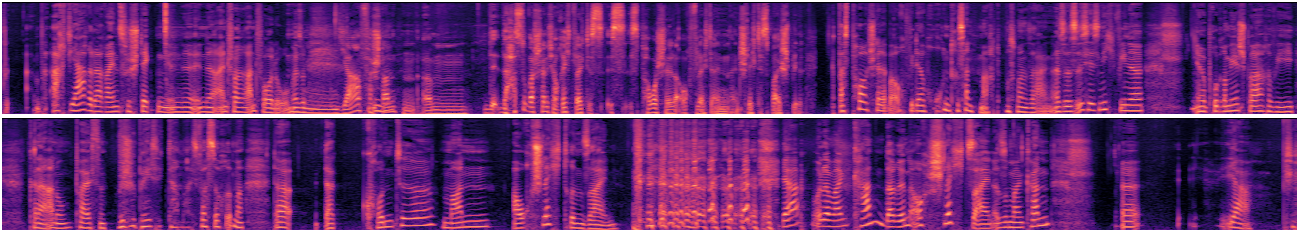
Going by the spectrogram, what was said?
acht Jahre da reinzustecken in eine, in eine einfache Anforderung. Also Mm, Ja, verstanden. Ähm, d- da hast du wahrscheinlich auch recht. Vielleicht ist, ist, ist PowerShell da auch vielleicht ein, ein schlechtes Beispiel. was PowerShell aber auch wieder hochinteressant macht, muss man sagen. Also es ist jetzt nicht wie eine äh, Programmiersprache wie, keine Ahnung, Python, Visual Basic damals, was auch immer. Da, da konnte man auch schlecht drin sein. ja, oder man kann darin auch schlecht sein. Also man kann, äh, ja,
